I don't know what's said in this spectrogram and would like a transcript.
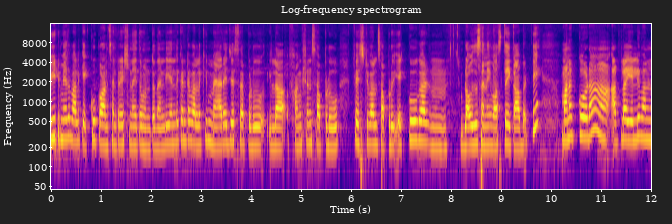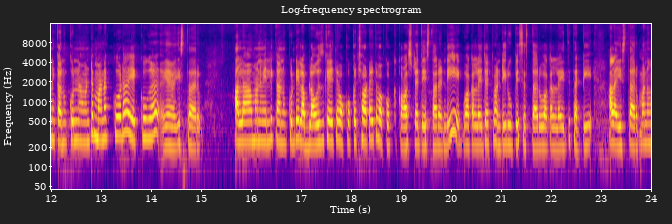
వీటి మీద వాళ్ళకి ఎక్కువ కాన్సన్ట్రేషన్ అయితే ఉంటుందండి. ఎందుకంటే వాళ్ళకి మ్యారేజెస్ అప్పుడు ఇలా ఫంక్షన్స్ అప్పుడు ఫెస్టివల్స్ అప్పుడు ఎక్కువగా బ్లౌజెస్ అనేవి వస్తాయి కాబట్టి కాబట్టి మనకు కూడా అట్లా వెళ్ళి వాళ్ళని కనుక్కున్నామంటే మనకు కూడా ఎక్కువగా ఇస్తారు. అలా మనం వెళ్ళి కనుక్కుంటే ఇలా బ్లౌజ్కి అయితే ఒక్కొక్క చోట అయితే ఒక్కొక్క కాస్ట్ అయితే ఇస్తారండి. ఒకళ్ళు అయితే ట్వంటీ రూపీస్ ఇస్తారు ఒకళ్ళు అయితే థర్టీ అలా ఇస్తారు. మనం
